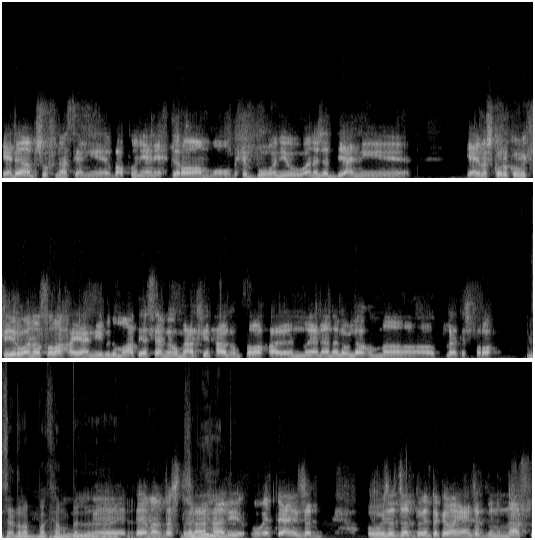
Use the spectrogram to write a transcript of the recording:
يعني دائما بشوف ناس يعني بعطوني يعني احترام وبحبوني وأنا جد يعني يعني بشكركم كثير وأنا صراحة يعني بدون ما أعطي أسامي هم عارفين حالهم صراحة لأنه يعني أنا لولاهم ما طلعتش صراحة يسعد ربك humble دائما بشتغل على حالي. أنت. وأنت يعني جد وجد جد وأنت كمان يعني جد من الناس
